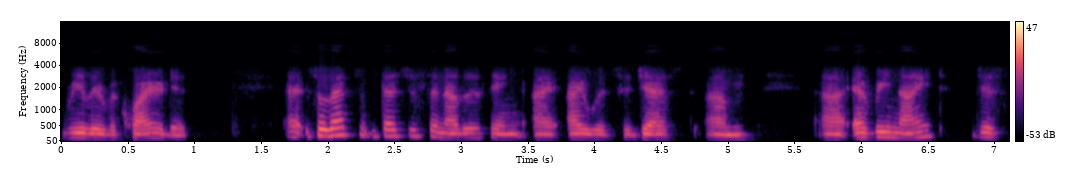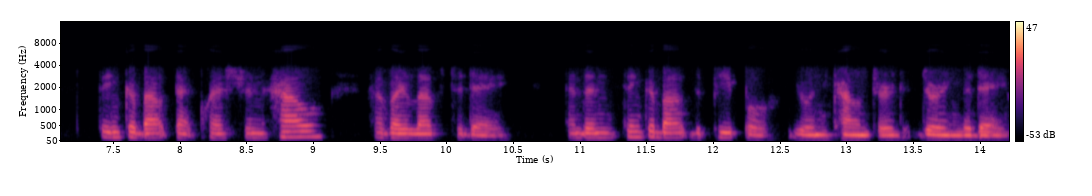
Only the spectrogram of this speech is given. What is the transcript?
really required it. Uh, so that's that's just another thing I, I would suggest. Um, uh, every night, just think about that question: How have I loved today? And then think about the people you encountered during the day.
